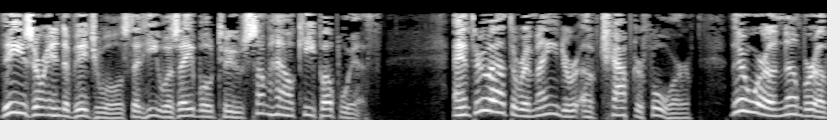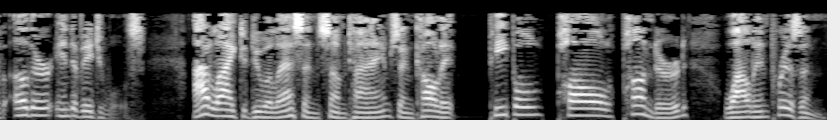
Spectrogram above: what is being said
These are individuals that he was able to somehow keep up with. And throughout the remainder of chapter 4, there were a number of other individuals. I like to do a lesson sometimes and call it People Paul Pondered While in Prison.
